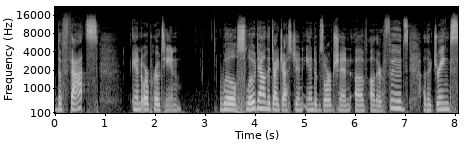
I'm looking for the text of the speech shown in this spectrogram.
The fats and or protein will slow down the digestion and absorption of other foods, other drinks,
